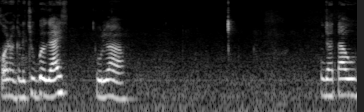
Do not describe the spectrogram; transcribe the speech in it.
Korang kena cuba guys. Itulah. Dah tahu.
